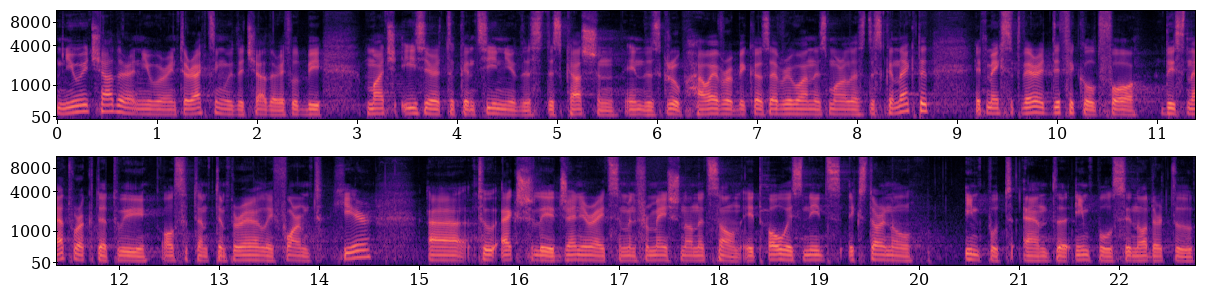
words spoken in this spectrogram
knew each other and you were interacting with each other, it would be much easier to continue this discussion in this group. However, because everyone is more or less disconnected, it makes it very difficult for this network that we also temp temporarily formed here uh, to actually generate some information on its own. It always needs external input and uh, impulse in order to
